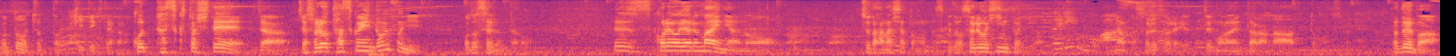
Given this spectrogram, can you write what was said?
ことをちょっと聞いていきたいかな。これタスクとしてじゃあじゃあそれをタスクにどういうふうに落とせるんだろう。これをやる前にあのちょっと話したと思うんですけどそれをヒントになんかそれぞれ言ってもらえたらなと思うんですよね。例えば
